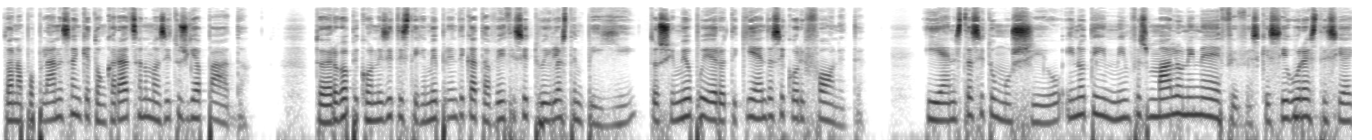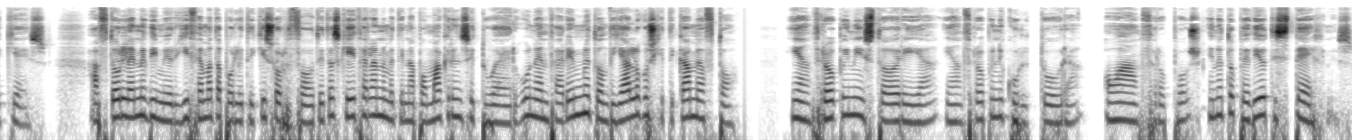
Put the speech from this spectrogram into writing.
Τον αποπλάνησαν και τον κράτησαν μαζί τους για πάντα. Το έργο απεικονίζει τη στιγμή πριν την καταβήθηση του Ήλα στην πηγή, το σημείο που η ερωτική ένταση κορυφώνεται. Η ένσταση του μουσείου είναι ότι οι νύμφες μάλλον είναι έφηβες και σίγουρα αισθησιακές. Αυτό λένε δημιουργεί θέματα πολιτικής ορθότητας και ήθελαν με την απομάκρυνση του έργου να ενθαρρύνουν τον διάλογο σχετικά με αυτό. Η ανθρώπινη ιστορία, η ανθρώπινη κουλτούρα, ο άνθρωπος είναι το πεδίο της τέχνης.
